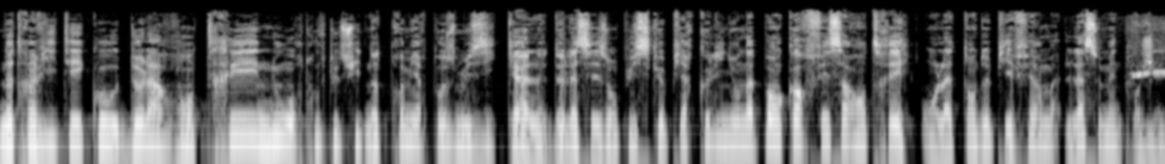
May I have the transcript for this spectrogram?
notre invité éco de la rentrée. Nous, on retrouve tout de suite notre première pause musicale de la saison puisque Pierre Collignon n'a pas encore fait sa rentrée. On l'attend de pied ferme la semaine prochaine.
